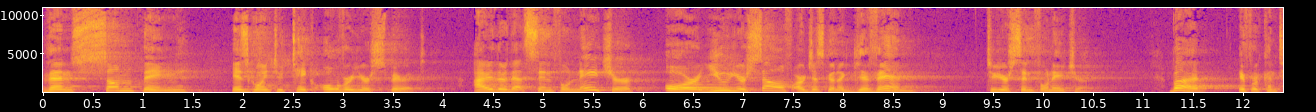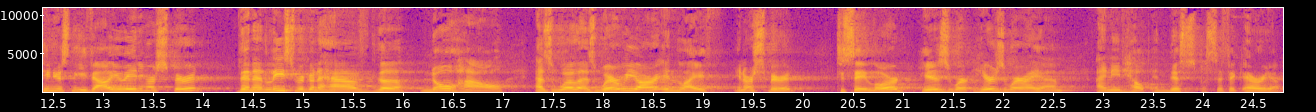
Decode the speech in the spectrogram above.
then something is going to take over your spirit. Either that sinful nature, or you yourself are just going to give in to your sinful nature. But if we're continuously evaluating our spirit, then at least we're going to have the know how as well as where we are in life, in our spirit, to say, Lord, here's where, here's where I am. I need help in this specific area.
